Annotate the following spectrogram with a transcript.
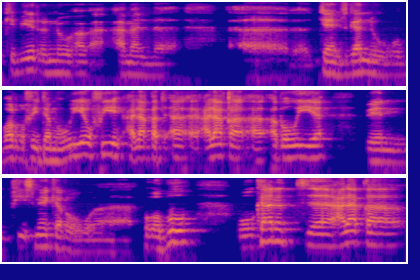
كبير إنه عمل آه، James Gunn وبرضه في دموية وفي علاقة علاقة أبوية بين Peacemaker وأبوه. وكانت علاقة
